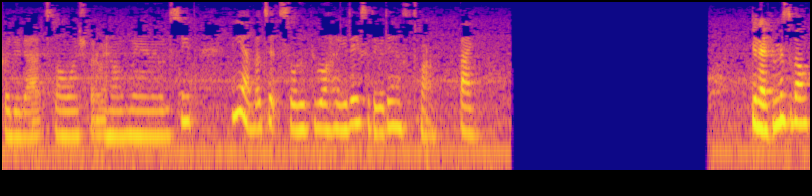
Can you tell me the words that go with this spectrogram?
go do that. So I'll watch Spider-Man Homecoming and then go to sleep. And yeah, that's it. So I hope you all have a good day. So have a good day. You tomorrow. Bye. Good night from Isabel.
